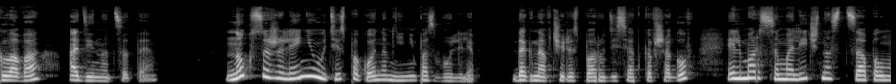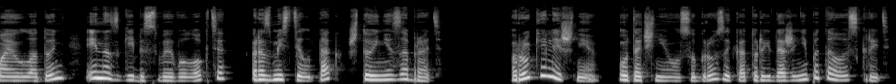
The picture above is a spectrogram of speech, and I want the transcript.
Глава одиннадцатая. Но, к сожалению, уйти спокойно мне не позволили. Догнав через пару десятков шагов, Эльмар самолично сцапал мою ладонь и на сгибе своего локтя разместил так, что и не забрать. «Руки лишние», – уточнила с угрозой, которой даже не пыталась скрыть.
